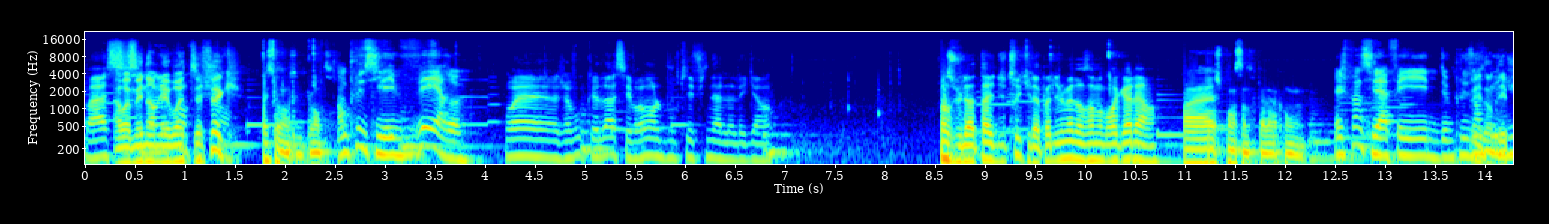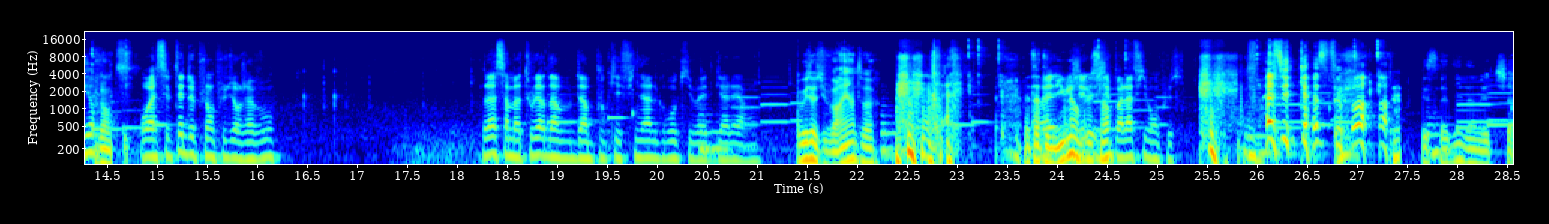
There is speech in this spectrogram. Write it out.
Bah, si Ah ouais, c'est mais dans non, les mais what plantes, the c'est fuck chiant. Ils sont dans une plante. En plus, il est vert Ouais, j'avoue que là, c'est vraiment le bouquet final, là, les gars. hein. Je pense, vu la taille du truc, il a pas dû le mettre dans un endroit galère. hein. Ouais, je pense un truc à la con. Et je pense qu'il a fait de plus en plus des dur. plantes. Ouais, c'est peut-être de plus en plus dur, j'avoue. Là, ça m'a tout l'air d'un bouquet final, gros, qui va être galère. hein. Ah oui, toi, tu vois rien, toi. Mais t'as Ouais, tes digles en j'ai- plus, J'ai hein. pas la fibre en plus. Vas-y, casse-toi C'est ça dit dans le chat.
